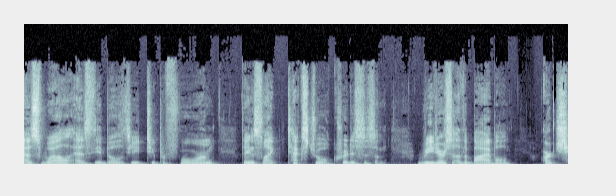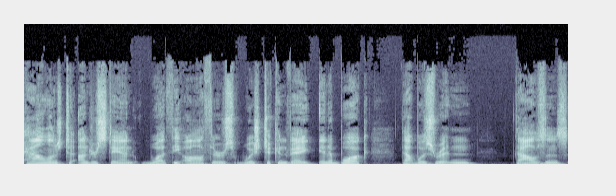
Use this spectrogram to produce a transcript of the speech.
as well as the ability to perform things like textual criticism. Readers of the Bible are challenged to understand what the authors wish to convey in a book that was written thousands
